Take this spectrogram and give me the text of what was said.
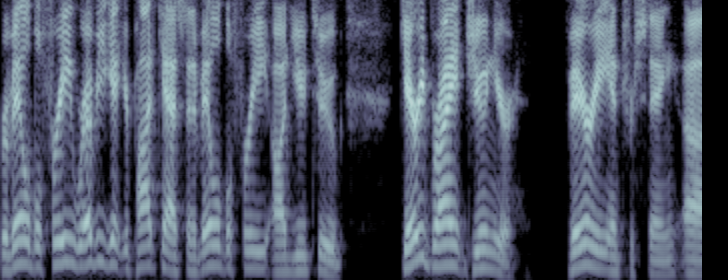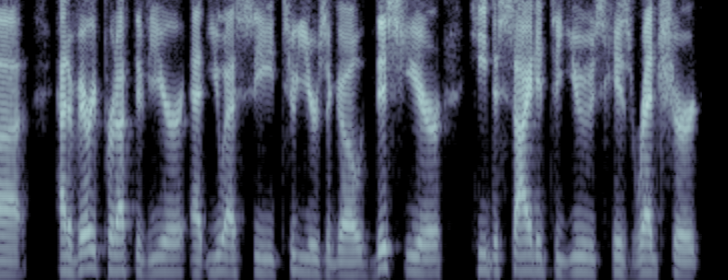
We're available free wherever you get your podcasts and available free on YouTube. Gary Bryant Jr., very interesting. Uh, had a very productive year at USC two years ago. This year, he decided to use his red shirt.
